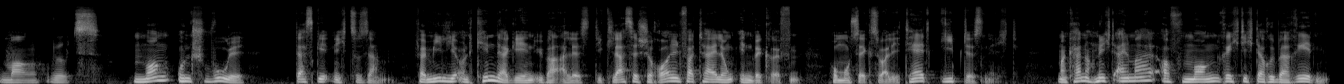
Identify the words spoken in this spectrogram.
Hmong roots. Hmong und schwul, das geht nicht zusammen. Familie und Kinder gehen über alles, die klassische Rollenverteilung inbegriffen. Homosexualität gibt es nicht. Man kann noch nicht einmal auf Hmong richtig darüber reden.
